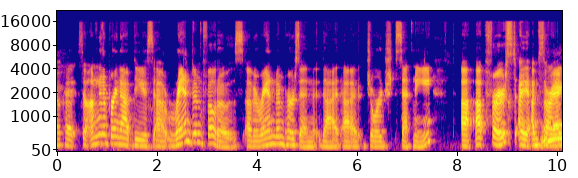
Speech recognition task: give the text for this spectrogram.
Okay, so I'm gonna bring up these uh, random photos of a random person that uh, George sent me. Uh, up first, I, I'm sorry I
